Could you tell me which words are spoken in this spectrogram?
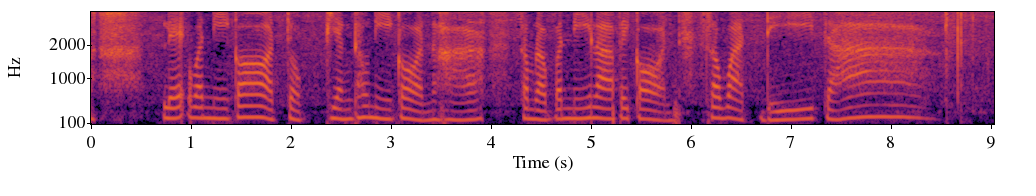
และวันนี้ก็จบเพียงเท่านี้ก่อนนะคะสำหรับวันนี้ลาไปก่อน สวัสดีจ้า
